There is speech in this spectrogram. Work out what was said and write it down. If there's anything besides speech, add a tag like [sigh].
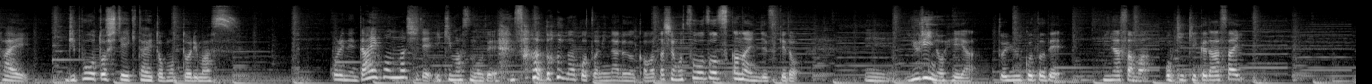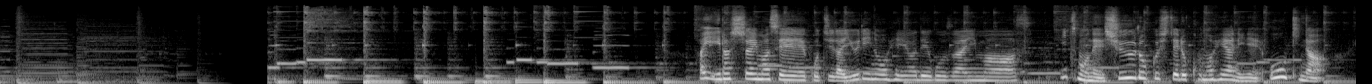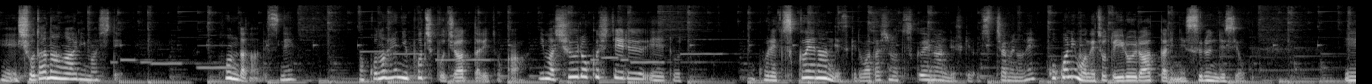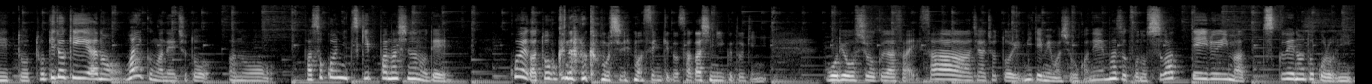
はいリポートしていきたいと思っております。これね台本なしでいきますので [laughs] さあどんなことになるのか私も想像つかないんですけど、えー、ゆりの部屋ということで皆様お聞きください。はい、いらっしゃいませ。こちら、ゆりの部屋でございます。いつもね、収録してるこの部屋にね、大きな、えー、書棚がありまして、本棚ですね。まあ、この辺にポチポチあったりとか、今収録している、えっ、ー、と、これ机なんですけど、私の机なんですけど、ちっちゃめのね、ここにもね、ちょっといろいろあったりね、するんですよ。えっ、ー、と、時々、あの、マイクがね、ちょっと、あの、パソコンにつきっぱなしなので、声が遠くなるかもしれませんけど、探しに行く時に。ご了承ください。さあじゃあちょっと見てみましょうかね。まずこの座っている今机のところに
